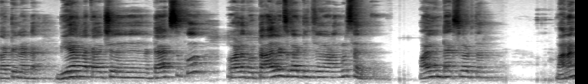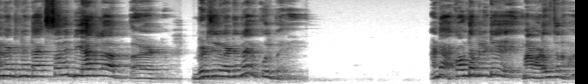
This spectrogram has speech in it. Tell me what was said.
కట్టిన బీహార్లో కలెక్షన్ చేసిన ట్యాక్స్కు వాళ్ళకు టాయిలెట్స్ కట్టించడం కూడా సరిపో వాళ్ళని ట్యాక్స్ కడతారు? మనం కట్టిన ట్యాక్స్తో బీహార్లో బ్రిడ్జ్లు కట్టినవి కట్టినా కూలిపోయినాయి. అంటే అకౌంటబిలిటీ మనం అడుగుతున్నామా?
